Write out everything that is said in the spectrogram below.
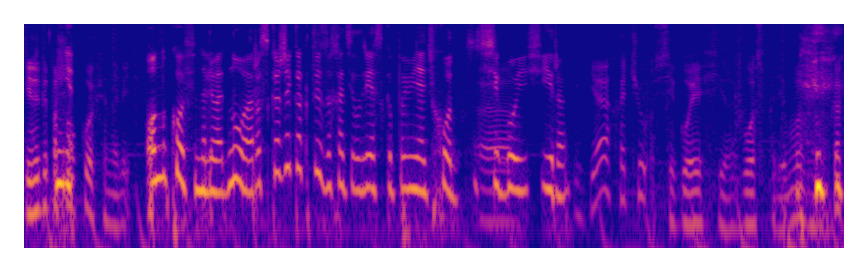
Или ты пошел Нет. кофе налить? Он кофе наливает. Ну, а расскажи, как ты захотел резко поменять ход А, сего эфира. Я хочу... Сего эфира, господи, боже как-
